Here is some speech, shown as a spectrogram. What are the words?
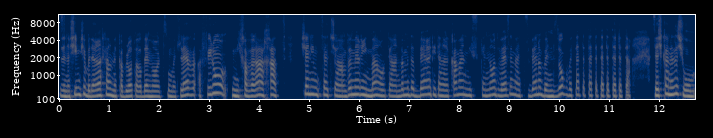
זה נשים שבדרך כלל מקבלות הרבה מאוד תשומת לב, אפילו מחברה אחת שנמצאת שם ומרימה אותן ומדברת איתן על כמה הן מסכנות ואיזה מעצבן הבן זוג ותה תה תה תה תה תה תה תה. אז יש כאן איזשהו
